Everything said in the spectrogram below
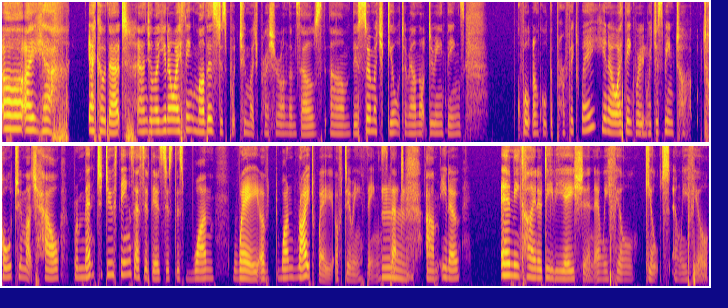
Oh, I yeah, echo that, Angela. You know, I think mothers just put too much pressure on themselves. Um, there's so much guilt around not doing things quote unquote the perfect way. You know, I think we're Mm, we're just being to- told too much how we're meant to do things as if there's just this one way of one right way of doing things that mm, um, you know any kind of deviation and we feel guilt and we feel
